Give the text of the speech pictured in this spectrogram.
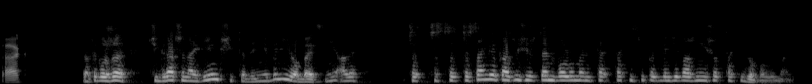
Tak. Dlatego, że ci gracze najwięksi wtedy nie byli obecni, ale czasami okazuje się, że ten wolumen, ta, taki słupek będzie ważniejszy od takiego wolumenu.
